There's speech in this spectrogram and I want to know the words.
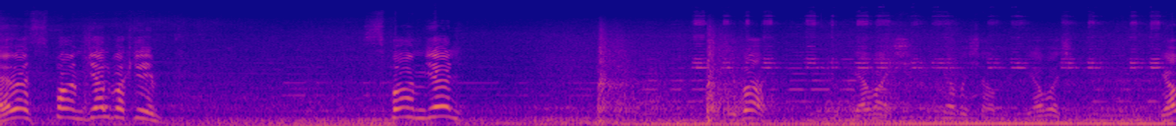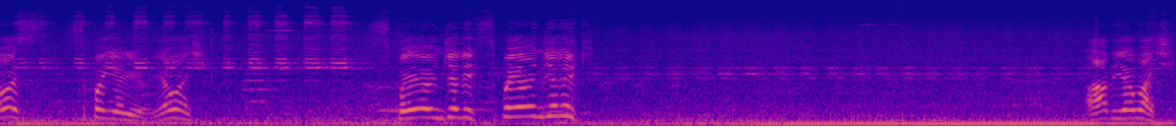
Evet spam gel bakayım. Spam gel. Bir bak. Yavaş, yavaş abi, yavaş. Yavaş, spa geliyor, yavaş. Spa'ya öncelik, spa'ya öncelik. Abi yavaş.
